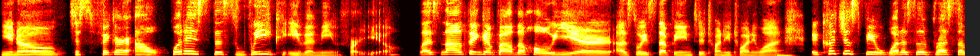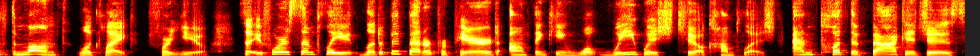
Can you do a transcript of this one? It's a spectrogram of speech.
You know, just figure out what is this week even mean for you? Let's not think about the whole year as we step into 2021. Mm. It could just be what does the rest of the month look like for you? So if we're simply a little bit better prepared on thinking what we wish to accomplish and put the baggages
